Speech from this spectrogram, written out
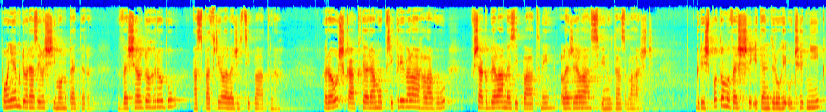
Po něm dorazil Šimon Petr. Vešel do hrobu a spatřil ležící plátna. Rouška, která mu přikrývala hlavu, však byla mezi plátny, ležela svinutá zvlášť. Když potom vešli i ten druhý učedník,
